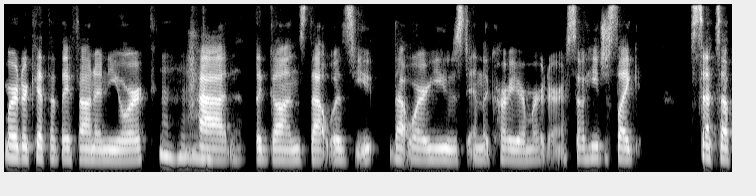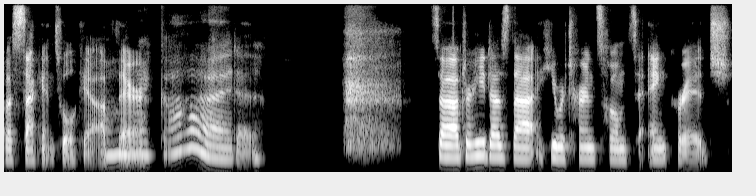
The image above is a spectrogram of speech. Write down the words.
murder kit that they found in New York mm-hmm. had the guns that was u- that were used in the Currier murder. So he just like sets up a second toolkit up oh there. Oh my god. So after he does that, he returns home to Anchorage.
